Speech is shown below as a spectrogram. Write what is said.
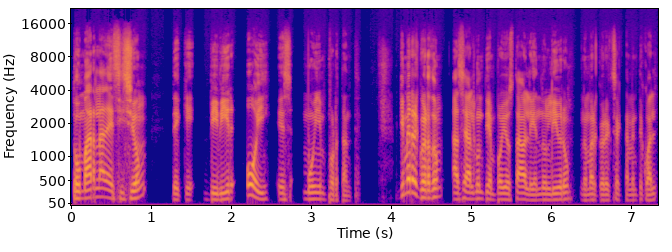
tomar la decisión de que vivir hoy es muy importante. Aquí me recuerdo, hace algún tiempo yo estaba leyendo un libro, no me recuerdo exactamente cuál,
